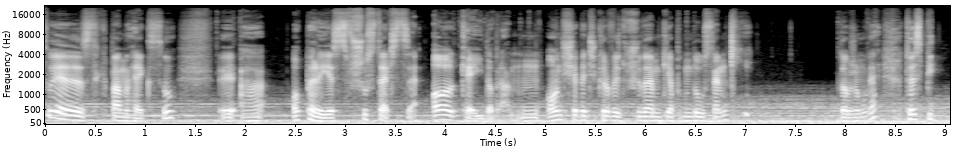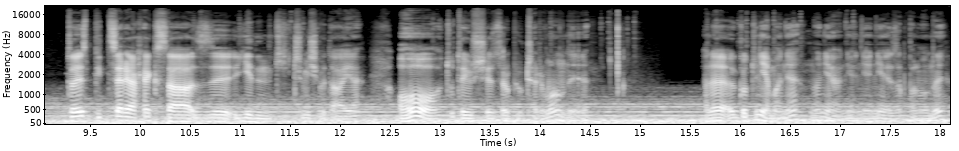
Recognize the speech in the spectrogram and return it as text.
tu jest pan Heksu, y, a Oper jest w szósteczce. Okej, dobra. Mm, On się będzie kierować do siódemki, a potem do ósemki? Dobrze mówię? To jest, pi to jest pizzeria Heksa z jedynki, czy mi się wydaje. O, tutaj już się zrobił czerwony. Ale go tu nie ma, nie? No nie, nie, nie, nie jest zapalony.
